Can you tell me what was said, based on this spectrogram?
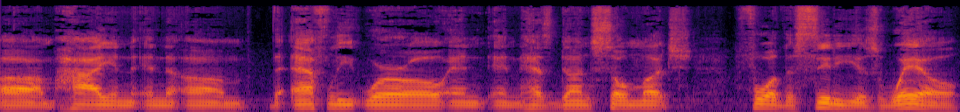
um, high in in the um, the athlete world and and has done so much for the city as well.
